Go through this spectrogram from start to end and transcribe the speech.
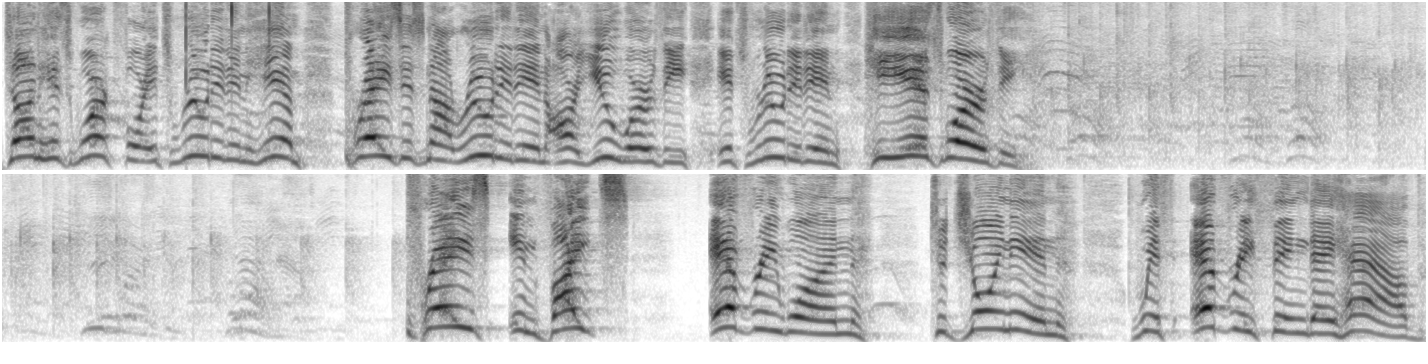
done his work for. It's rooted in him. Praise is not rooted in, are you worthy? It's rooted in, he is worthy. Praise invites everyone to join in with everything they have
